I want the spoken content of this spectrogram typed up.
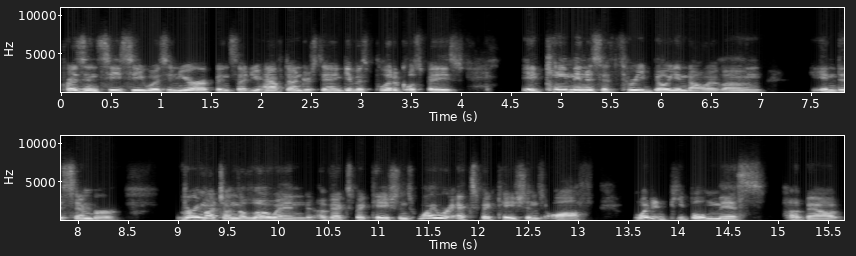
President Sisi was in Europe and said, "You have to understand, give us political space." It came in as a three billion dollar loan in December, very much on the low end of expectations. Why were expectations off? What did people miss about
